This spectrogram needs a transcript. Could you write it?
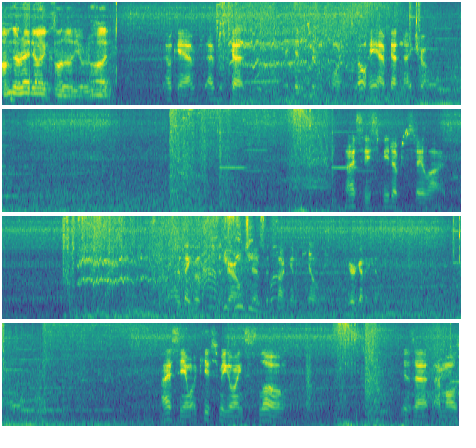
I'm the red icon on your HUD. Okay, I've, I've just got to hit certain points. Oh, hey, I've got nitro. I see. Speed up to stay alive. I think this is the general tip. It's not gonna kill me. You're gonna kill me. I see. And what keeps me going slow is that I'm always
